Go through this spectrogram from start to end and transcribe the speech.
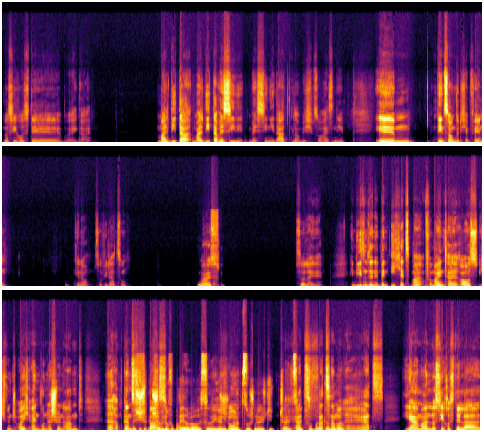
Los Hijos de. Egal. Maldita, Maldita Vecini- Vecinidad, glaube ich, so heißen die. Ähm, den Song würde ich empfehlen. Genau, so viel dazu. Nice. So, Leute. In diesem Sinne bin ich jetzt mal für meinen Teil raus. Ich wünsche euch einen wunderschönen Abend. Äh, habt ganz ist, viel ist Spaß. schon wieder vorbei oder was? Hab ich gar nicht Schon. gemerkt. So schnell ist die Zeit Zeit vorbei. Ratz, haben wir, Ratz. Ja, Mann, Los Hijos de la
